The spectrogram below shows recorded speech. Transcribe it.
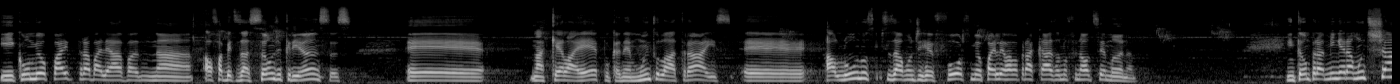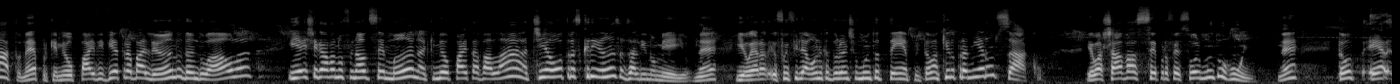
E como meu pai trabalhava na alfabetização de crianças, é, naquela época, né, muito lá atrás, é, alunos que precisavam de reforço, meu pai levava para casa no final de semana. Então, para mim era muito chato, né? Porque meu pai vivia trabalhando, dando aula, e aí chegava no final de semana que meu pai estava lá, tinha outras crianças ali no meio, né? E eu era, eu fui filha única durante muito tempo, então aquilo para mim era um saco. Eu achava ser professor muito ruim, né? Então era,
